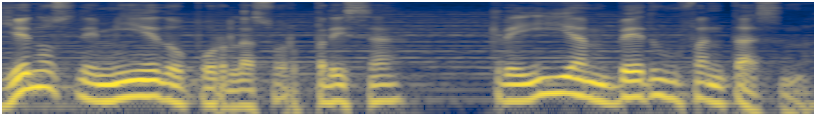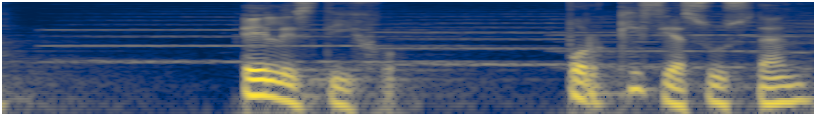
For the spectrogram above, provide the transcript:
Llenos de miedo por la sorpresa, creían ver un fantasma. Él les dijo, ¿por qué se asustan?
